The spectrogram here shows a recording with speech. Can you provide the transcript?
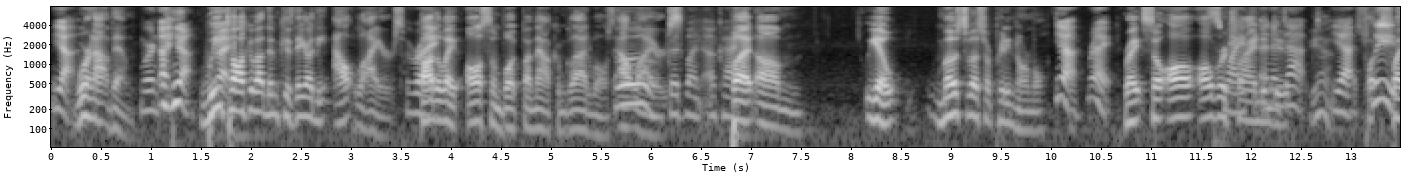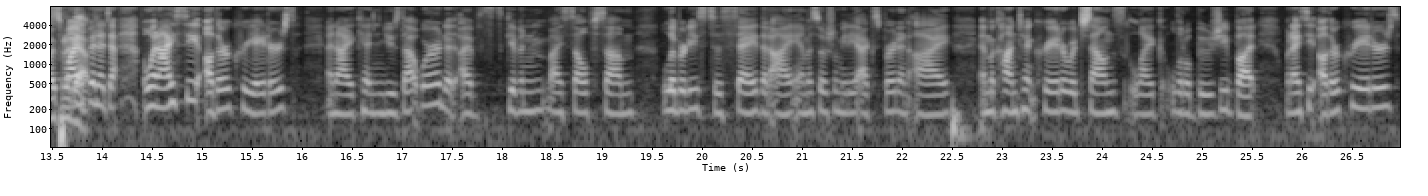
Yeah. we're not them. We're not. Yeah. We right. talk about them because they are the outliers. By the way, awesome book by Malcolm Gladwell's Outliers. good one. Okay. But um, you know, most of us are pretty normal, Yeah, right. right? So all all we're trying to and do, adapt. yeah, Yeah, swi- please swipe, swipe, and adapt. When I see other creators, and I can use that word, I've given myself some liberties to say that I am a social media expert and I am a content creator, which sounds like a little bougie, but when I see other creators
